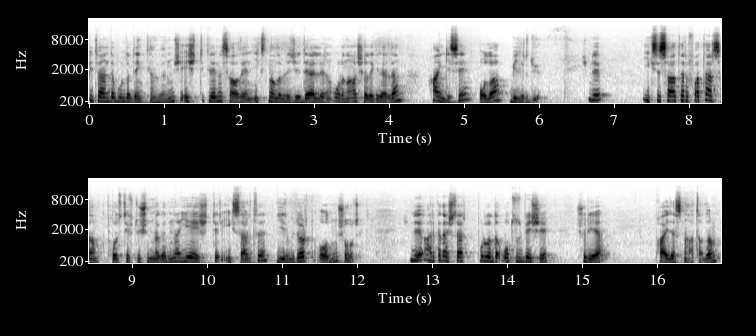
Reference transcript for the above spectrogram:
Bir tane de burada denklem vermiş. Eşitliklerini sağlayan x'in alabileceği değerlerin oranı aşağıdakilerden hangisi olabilir diyor. Şimdi x'i sağ tarafa atarsam pozitif düşünmek adına y eşittir x artı 24 olmuş olacak. Şimdi arkadaşlar burada da 35'i şuraya paydasına atalım.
